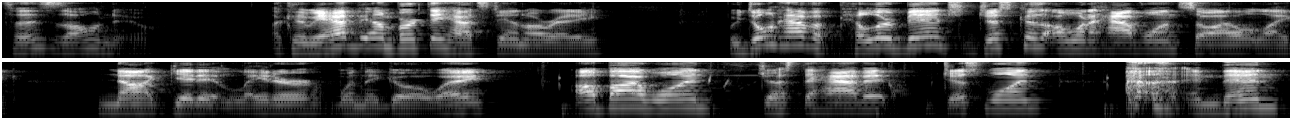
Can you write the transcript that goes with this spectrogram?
So this is all new. Okay, we have the um, unbirthday hat stand already. We don't have a pillar bench just because I want to have one so I don't like not get it later when they go away. I'll buy one just to have it, just one. and then,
